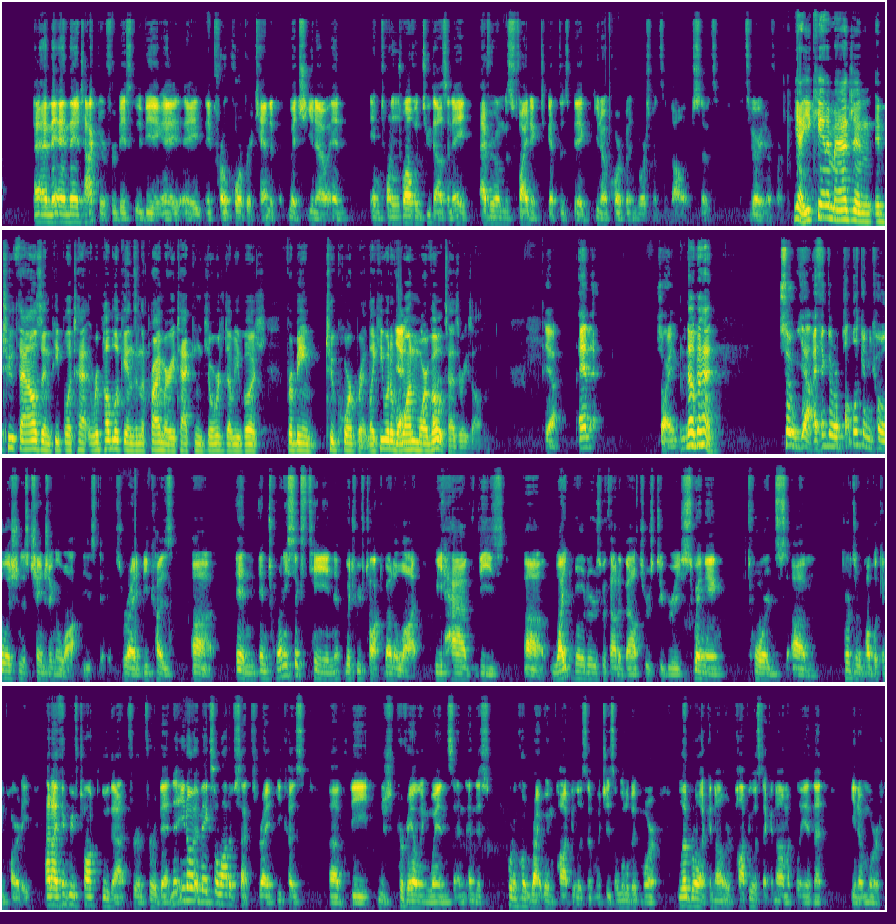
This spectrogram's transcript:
and they, and they attacked her for basically being a, a, a pro corporate candidate, which you know in in 2012 and 2008 everyone was fighting to get those big you know corporate endorsements and dollars. So it's it's very different. Yeah, you can't imagine in 2000 people attack Republicans in the primary attacking George W. Bush for being too corporate. Like he would have yeah. won more votes as a result. Yeah, and sorry. No, go ahead. So yeah, I think the Republican coalition is changing a lot these days, right? Because uh, in in 2016, which we've talked about a lot, we have these uh, white voters without a bachelor's degree swinging towards um, towards the Republican Party, and I think we've talked through that for for a bit. And you know, it makes a lot of sense, right? Because of the prevailing winds and, and this quote unquote right wing populism, which is a little bit more liberal economic or populist economically, and then you know more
